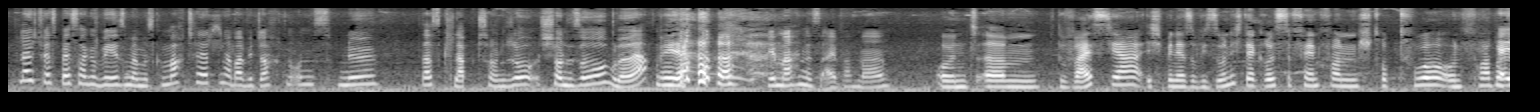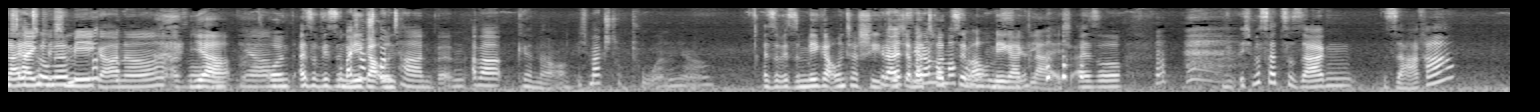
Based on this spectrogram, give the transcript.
vielleicht wäre es besser gewesen, wenn wir es gemacht hätten, aber wir dachten uns, nö, das klappt schon so. Schon so. Ja. Wir machen es einfach mal. Und ähm, du weißt ja, ich bin ja sowieso nicht der größte Fan von Struktur und Ja, ich Vorbereitungen. eigentlich mega, ne? Also, Ja. ja. und also wir sind Wobei ich mega un spontan bin, aber genau. ich mag Strukturen, ja. Also wir sind mega unterschiedlich, aber trotzdem auch mega hier. gleich. Also ich muss dazu sagen, Sarah,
